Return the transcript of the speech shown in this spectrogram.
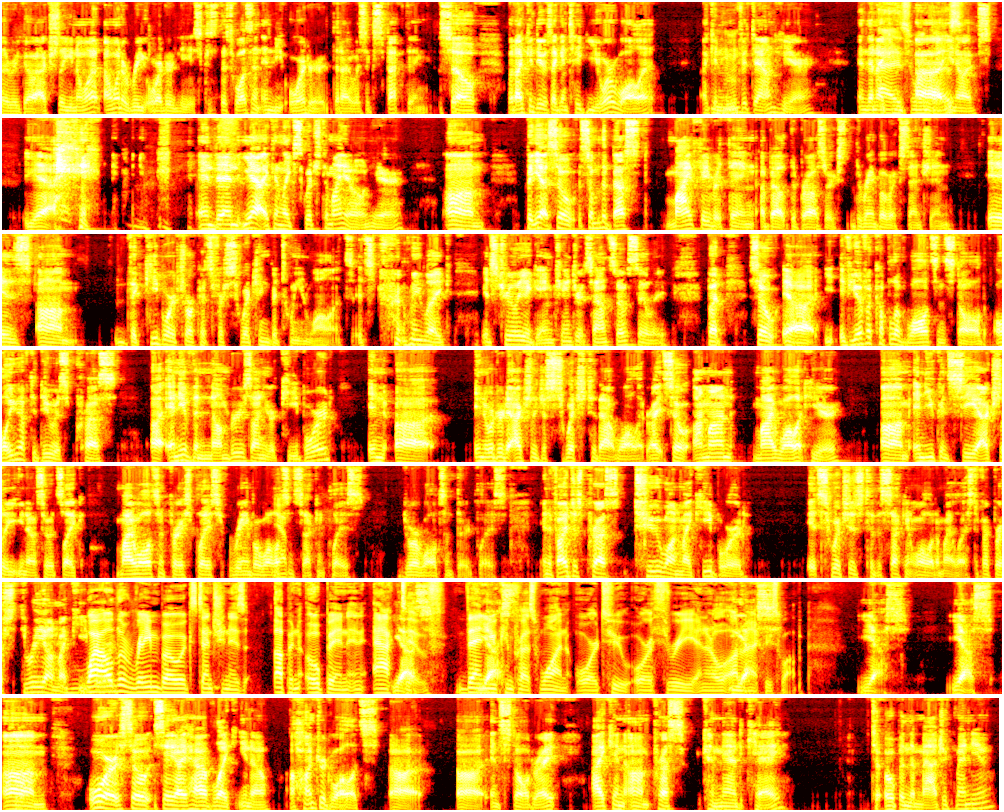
There we go. Actually, you know what? I want to reorder these because this wasn't in the order that I was expecting. So what I can do is I can take your wallet, I can Mhm. move it down here, and then I can, uh, you know, I'm, yeah, and then yeah, I can like switch to my own here. Um, but yeah, so some of the best, my favorite thing about the browser, the Rainbow extension, is um, the keyboard shortcuts for switching between wallets. It's truly like it's truly a game changer. It sounds so silly, but so uh, if you have a couple of wallets installed, all you have to do is press uh, any of the numbers on your keyboard in uh, in order to actually just switch to that wallet, right? So I'm on my wallet here, um, and you can see actually, you know, so it's like my wallet's in first place, Rainbow wallet's Yep. in second place, your wallet's in third place, and if I just press two on my keyboard, it switches to the second wallet on my list. If I press three on my keyboard, While the rainbow extension is up and open and active, Yes. then you can press one or two or three and it'll automatically Yes. swap. Yes. Yes. Um, or so say I have like, you know, a hundred wallets uh uh installed, right? I can um press Command K to open the magic menu.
